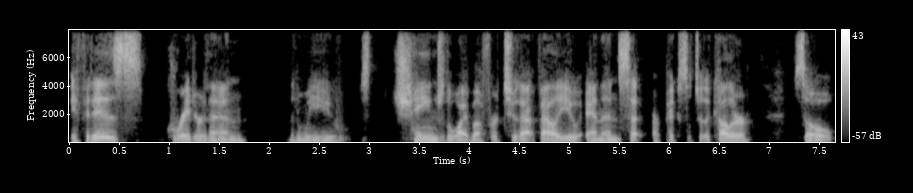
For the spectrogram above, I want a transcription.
if it is greater than, then we change the y buffer to that value and then set our pixel to the color. So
